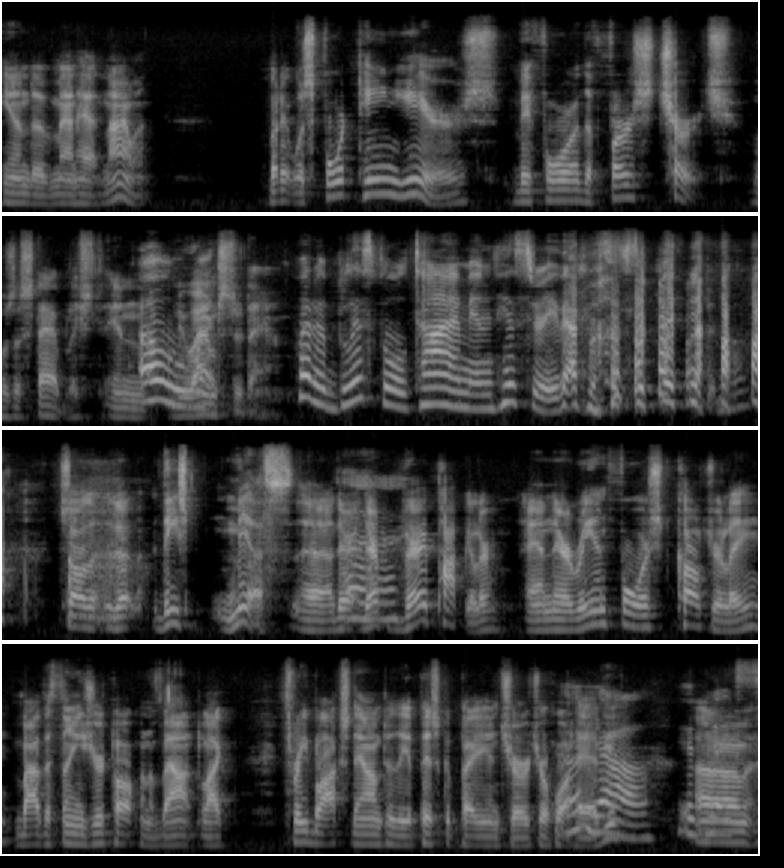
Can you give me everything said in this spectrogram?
end of Manhattan Island. But it was 14 years before the first church was established in oh, New Amsterdam. What a blissful time in history that must have been. so the, the, these myths, uh, they're, uh, they're uh-huh. very popular and they're reinforced culturally by the things you're talking about, like three blocks down to the Episcopalian Church or what oh, have yeah. you. It um, makes...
